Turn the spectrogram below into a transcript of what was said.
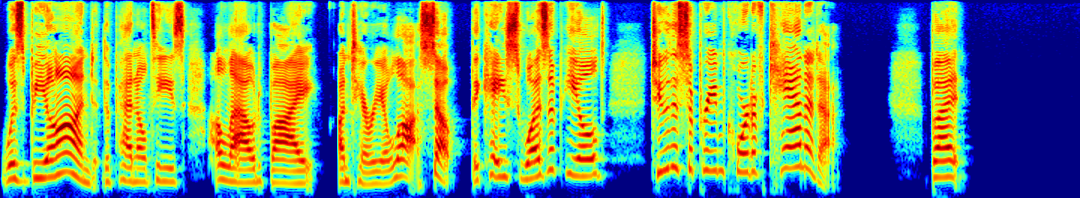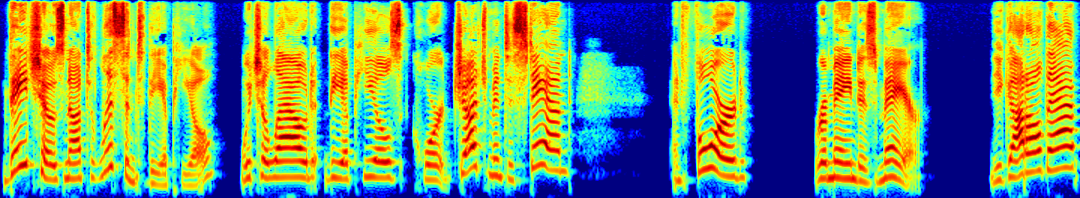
was beyond the penalties allowed by Ontario law. So the case was appealed to the Supreme Court of Canada. But they chose not to listen to the appeal, which allowed the appeals court judgment to stand, and Ford remained as mayor. You got all that?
